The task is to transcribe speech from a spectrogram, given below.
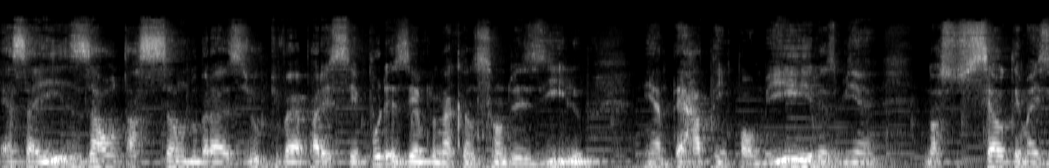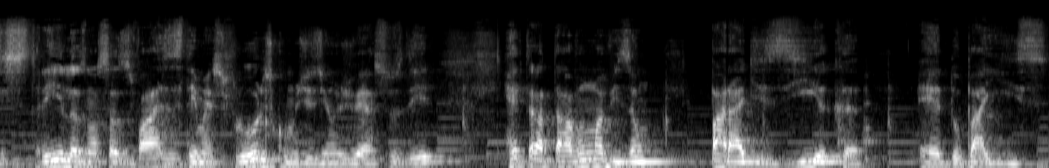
essa exaltação do Brasil, que vai aparecer, por exemplo, na canção do Exílio, minha terra tem palmeiras, minha, nosso céu tem mais estrelas, nossas vases têm mais flores, como diziam os versos dele, retratavam uma visão paradisíaca é, do país.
